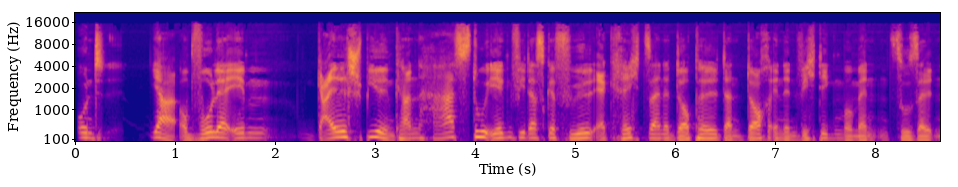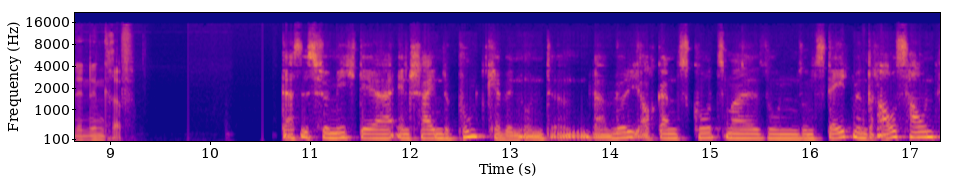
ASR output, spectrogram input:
Und ja, obwohl er eben geil spielen kann, hast du irgendwie das Gefühl, er kriegt seine Doppel dann doch in den wichtigen Momenten zu selten in den Griff. Das ist für mich der entscheidende Punkt, Kevin. Und ähm, da würde ich auch ganz kurz mal so ein, so ein Statement raushauen.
